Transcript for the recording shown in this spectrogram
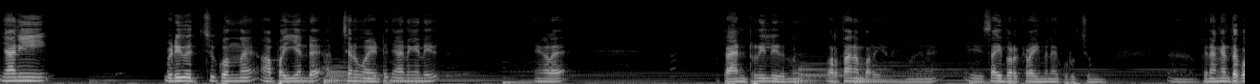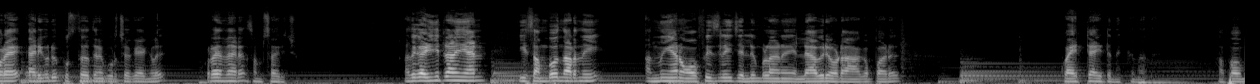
ഞാൻ ഈ വെടിവെച്ച് കൊന്ന ആ പയ്യന്റെ അച്ഛനുമായിട്ട് ഞാനിങ്ങനെ ഞങ്ങളെ പാൻട്രിയിലിരുന്ന് വർത്തമാനം പറയുകയാണ് ഞങ്ങളിങ്ങനെ ഈ സൈബർ ക്രൈമിനെ കുറിച്ചും പിന്നെ അങ്ങനത്തെ കുറേ കാര്യങ്ങൾ പുസ്തകത്തിനെ കുറിച്ചൊക്കെ ഞങ്ങൾ കുറേ നേരം സംസാരിച്ചു. അത് കഴിഞ്ഞിട്ടാണ് ഞാൻ ഈ സംഭവം നടന്ന് അന്ന് ഞാൻ ഓഫീസിലേക്ക് ചെല്ലുമ്പോഴാണ് എല്ലാവരും അവിടെ ആകപ്പാട് ക്വയറ്റായിട്ട് നിൽക്കുന്നത്. അപ്പം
